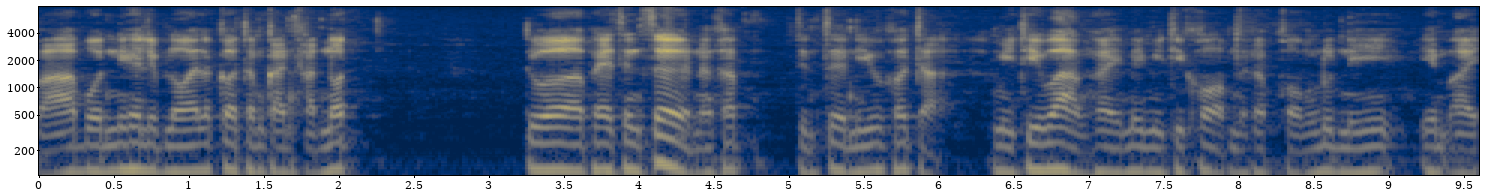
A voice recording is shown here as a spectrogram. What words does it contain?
ฝาบนนี้ให้เรียบร้อย แล้วก็ทำการขันน็อตตัวแพรเซนเซอร์นะครับเซนเซอร์นิ้วเขาจะมีที่ว่างให้ไม่มีที่ครอบนะครับของรุ่นนี้ MI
